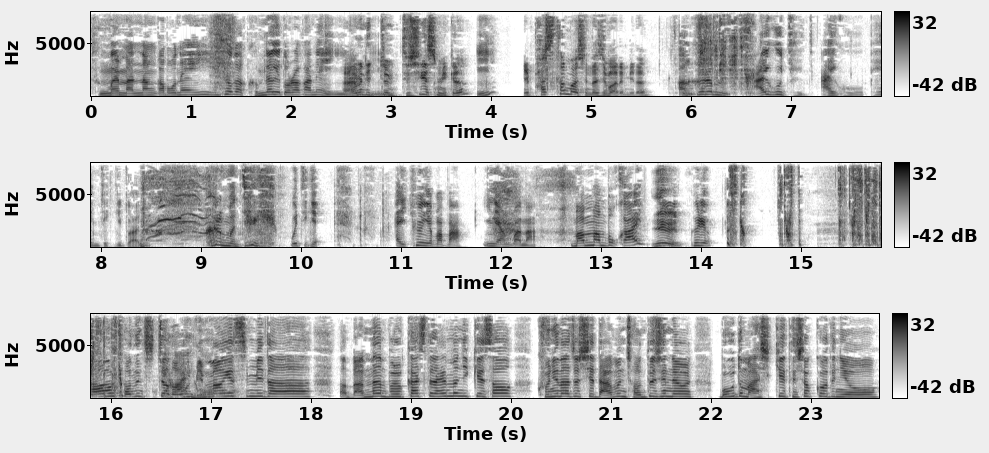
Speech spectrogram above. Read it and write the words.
정말 맛난가 보네 이 혀가 겁나게 돌아가네 이. 할머니 좀 드시겠습니까? 이? 예, 파스타 맛이 나지 말입니다. 아 그러면 아이고 제, 아이고 뱀새끼도 아니고 그러면 저기 뭐지게 아이 조용히 해봐봐 이 양반아 맛만 볼까? 예. 그래 아, 저는 진짜 너무 아이고. 민망했습니다. 아, 맛만 볼까 하시던 할머니께서 군인 아저씨의 남은 전투식량을 모두 맛있게 드셨거든요.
